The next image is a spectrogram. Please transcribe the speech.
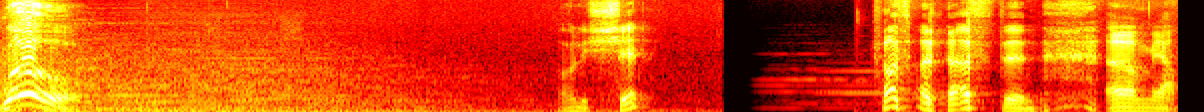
Wow. Holy shit. Was war das denn? Ähm, ja.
